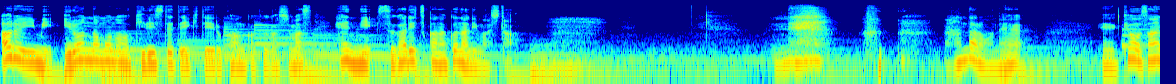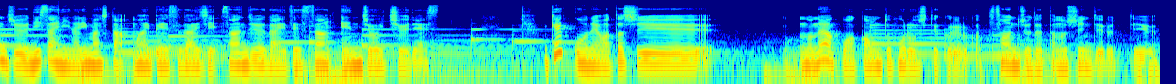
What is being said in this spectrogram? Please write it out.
ある意味いろんなものを切り捨てて生きている感覚がします。変にすがりつかなくなりました、うん、ね。なんだろうねえー、今日32歳になりました。マイペース大事。30代絶賛エンジョイ中です。結構ね私のねこうアカウントフォローしてくれる方30代楽しんでるっていう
